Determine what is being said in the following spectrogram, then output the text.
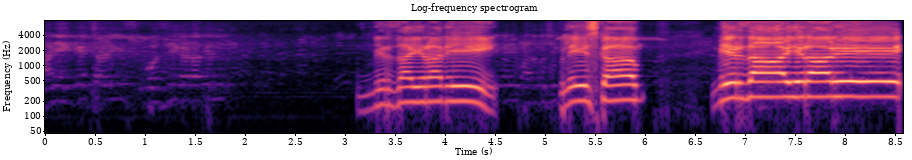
आणि एक्केचाळीस वजनी गटातील मिर्झा इराणी. प्लीज कम मिर्झा इराणी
